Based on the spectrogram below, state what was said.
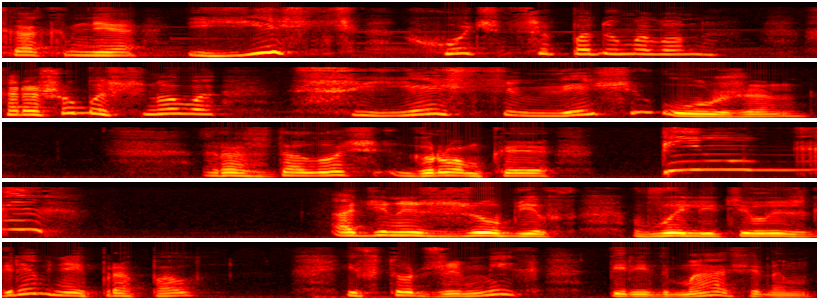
«Как мне есть хочется», — подумал он. «Хорошо бы снова съесть весь ужин» раздалось громкое «пинг». Один из зубьев вылетел из гребня и пропал. И в тот же миг перед Маффином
